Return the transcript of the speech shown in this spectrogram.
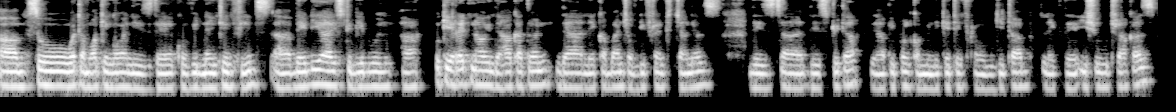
Um, so what I'm working on is the COVID-19 feeds. Uh, the idea is to be able, uh, okay, right now in the hackathon, there are like a bunch of different channels. There's, uh, there's Twitter. There are people communicating from GitHub, like the issue trackers.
